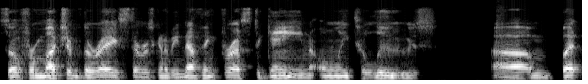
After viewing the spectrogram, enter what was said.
so for much of the race, there was going to be nothing for us to gain, only to lose. Um, but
